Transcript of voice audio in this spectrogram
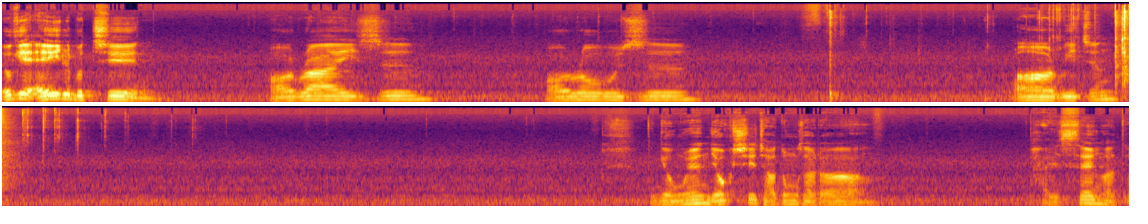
여기에 a를 붙인 arise, arose, arisen. 같은 경우엔 역시 자동사라 발생하다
